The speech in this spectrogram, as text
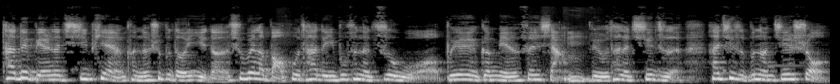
他对别人的欺骗可能是不得已的，是为了保护他的一部分的自我，不愿意跟别人分享。嗯比如他的妻子，他妻子不能接受，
